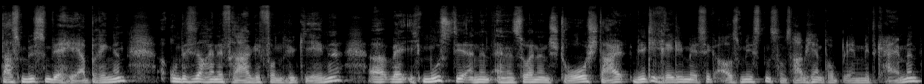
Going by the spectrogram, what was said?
Das müssen wir herbringen. Und es ist auch eine Frage von Hygiene. Äh, weil ich muss die einen, einen, so einen Strohstall wirklich regelmäßig ausmisten, sonst habe ich ein Problem mit Keimen.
